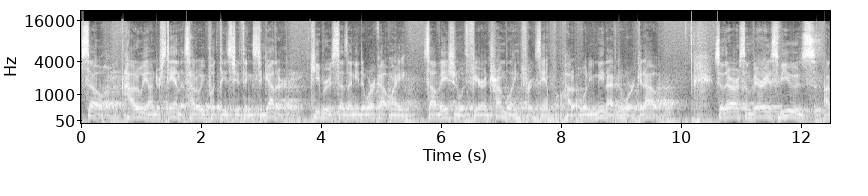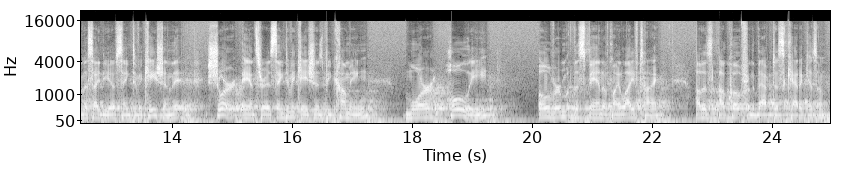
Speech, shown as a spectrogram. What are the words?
So, how do we understand this? How do we put these two things together? Hebrews says I need to work out my salvation with fear and trembling, for example. How, what do you mean I have to work it out? So, there are some various views on this idea of sanctification. The short answer is sanctification is becoming more holy over the span of my lifetime. I'll, just, I'll quote from the Baptist Catechism.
